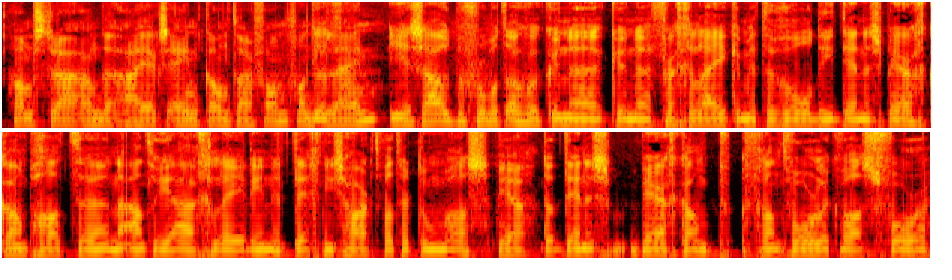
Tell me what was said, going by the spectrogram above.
Hamstra aan de Ajax 1 kant daarvan, van die Dat- lijn. Je zou het bijvoorbeeld ook wel kunnen, kunnen vergelijken met de rol die Dennis Bergkamp had eh, een aantal jaren geleden in het technisch hart wat er toen was. Ja. Dat Dennis Bergkamp verantwoordelijk was voor,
